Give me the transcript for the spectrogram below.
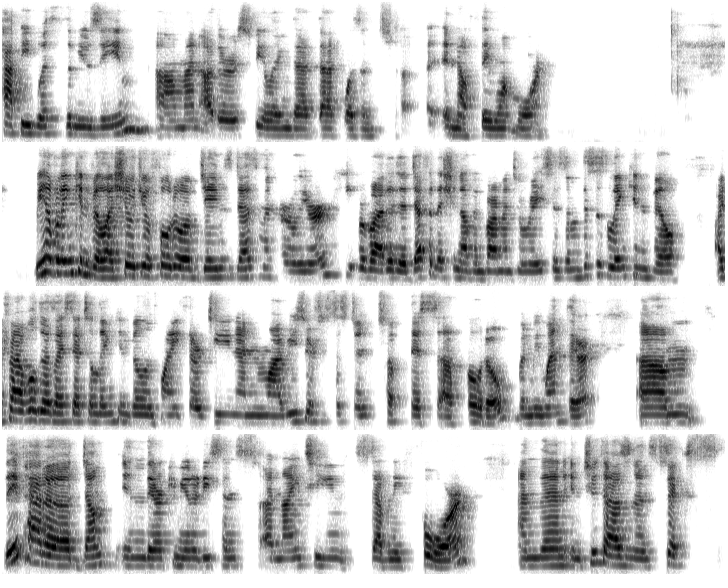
happy with the museum um, and others feeling that that wasn't uh, enough. They want more. We have Lincolnville. I showed you a photo of James Desmond earlier. He provided a definition of environmental racism. This is Lincolnville. I traveled, as I said, to Lincolnville in 2013, and my research assistant took this uh, photo when we went there. Um, they've had a dump in their community since uh, 1974. And then in 2006,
